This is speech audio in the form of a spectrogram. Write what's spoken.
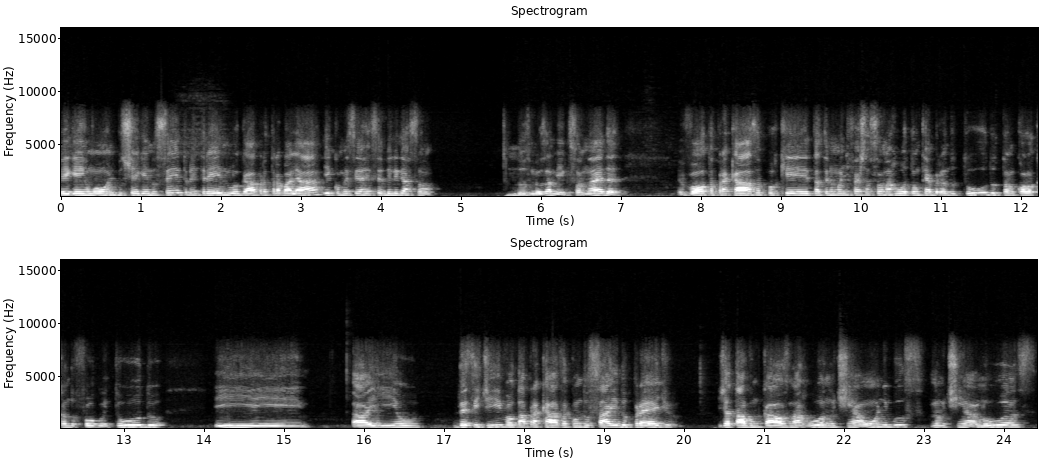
Peguei um ônibus, cheguei no centro, entrei no lugar para trabalhar e comecei a receber ligação hum. dos meus amigos. Falando, Eda, volta para casa porque tá tendo manifestação na rua, estão quebrando tudo, estão colocando fogo em tudo. E aí eu decidi voltar para casa. Quando saí do prédio, já estava um caos na rua, não tinha ônibus, não tinha hum. luas,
